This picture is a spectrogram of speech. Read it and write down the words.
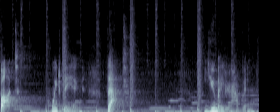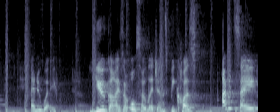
But, point being, that you made it happen. Anyway, you guys are also legends because I would say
